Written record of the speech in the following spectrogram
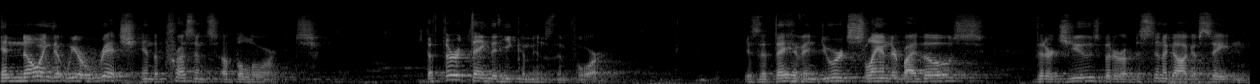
in knowing that we are rich in the presence of the Lord. The third thing that he commends them for is that they have endured slander by those that are Jews but are of the synagogue of Satan.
